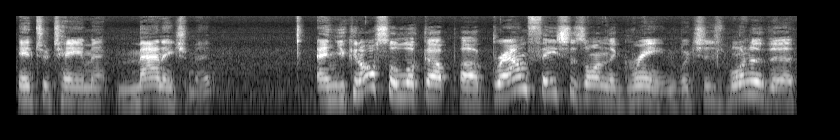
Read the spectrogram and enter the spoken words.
Entertainment Management. And you can also look up uh, Brown Faces on the Green, which is one of the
